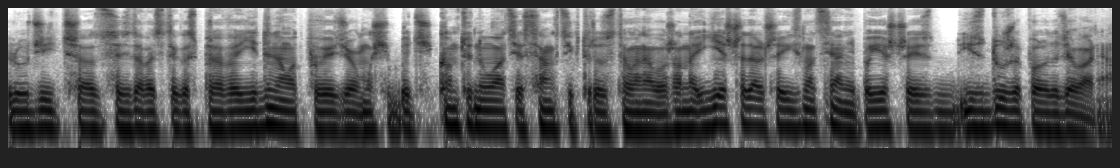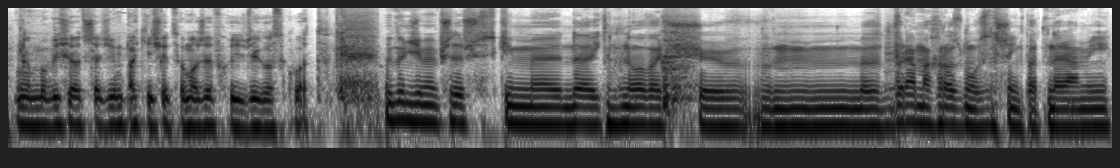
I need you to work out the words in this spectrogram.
ludzi. Trzeba sobie zdawać z tego sprawę. Jedyną odpowiedzią musi być kontynuacja sankcji, które zostały nałożone i jeszcze dalsze ich wzmacnianie, bo jeszcze jest, jest duże pole do działania. No, mówi się o trzecim pakiecie, co może wchodzić w jego skład. My będziemy przede wszystkim e, dalej kontynuować w, w ramach rozmów z naszymi partnerami.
